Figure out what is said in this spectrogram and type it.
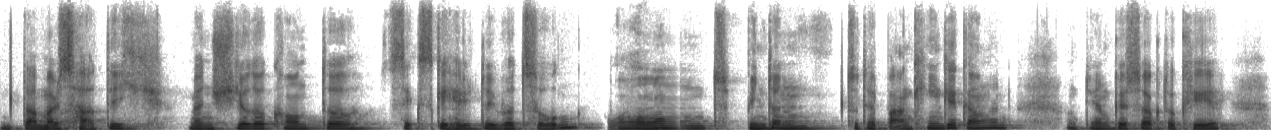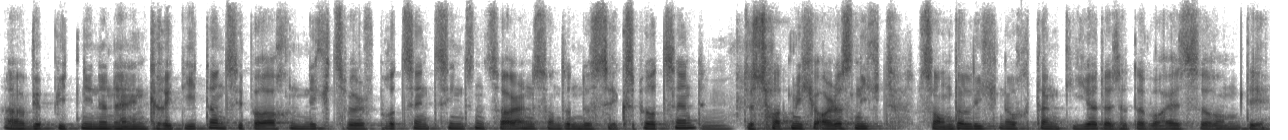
Und damals hatte ich mein Girokonto sechs Gehälter überzogen und bin dann zu der Bank hingegangen und die haben gesagt, okay, wir bieten Ihnen einen Kredit an, Sie brauchen nicht 12% Zinsen zahlen, sondern nur 6%. Mhm. Das hat mich alles nicht sonderlich noch tangiert, also da war es so um die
